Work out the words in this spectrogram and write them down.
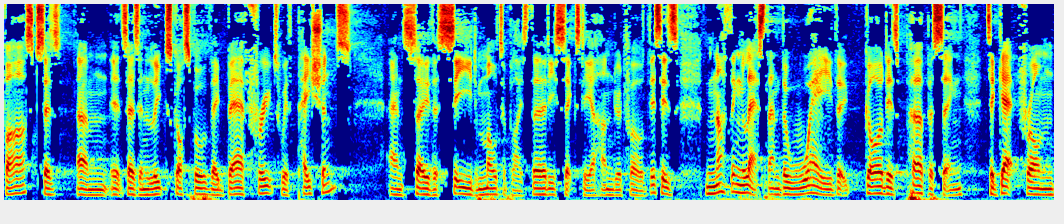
fast. Says, um, it says in Luke's gospel, they bear fruit with patience. And so the seed multiplies 30, 60, 100 fold. This is nothing less than the way that God is purposing to get from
